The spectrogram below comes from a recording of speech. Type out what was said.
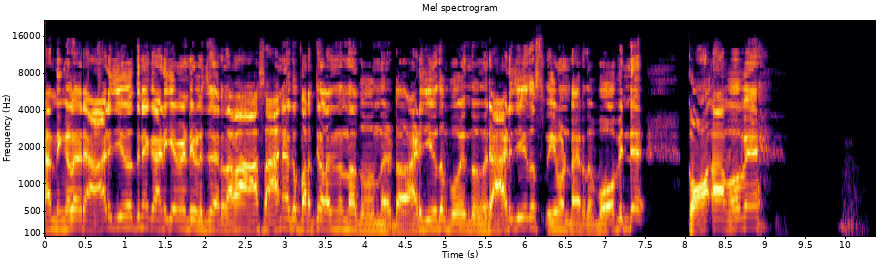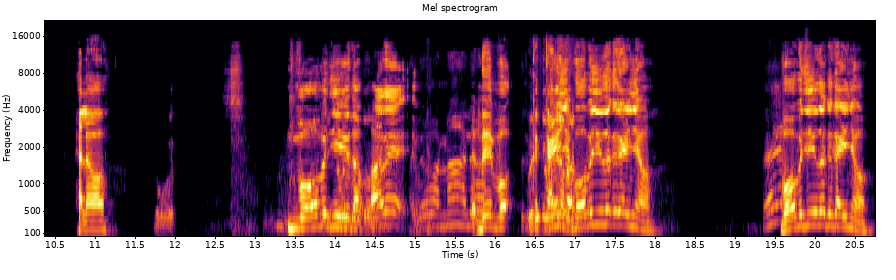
ഞാൻ നിങ്ങളെ ഒരു ആട് ജീവിതത്തിനെ കാണിക്കാൻ വേണ്ടി വിളിച്ചതായിരുന്നു. അവ ആ സാധനമൊക്കെ പറിച്ചു കളഞ്ഞെന്നാ തോന്നുന്നത് കേട്ടോ. ആട് ജീവിതം പോയെന്ന് തോന്നുന്നു. ഒരു ആട് ജീവിത സ്ട്രീം ഉണ്ടായിരുന്നു. ബോബിന്റെ കോ- ആ ബോബേ. ഹലോ. ബോബ് ജീവിതം. അതെ. കഴിഞ്ഞോ? ബോബ് ജീവിതമൊക്കെ കഴിഞ്ഞോ? ബോബ് ജീവിതമൊക്കെ കഴിഞ്ഞോ?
